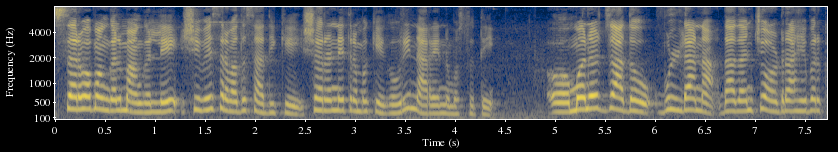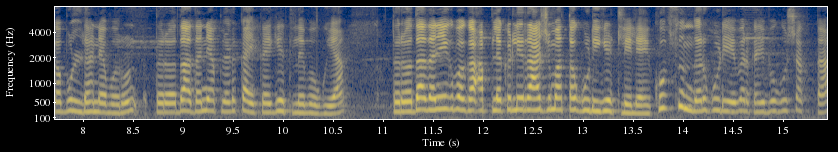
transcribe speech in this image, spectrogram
सर्व मंगल मांगल्ये शिवे सर्वाद साधिके शरण्ये त्र्यंबके गौरी नारायण नमस्तुते. मनोज जाधव बुलढाणा दादांची ऑर्डर आहे बरं का बुलढाण्यावरून. तर दादाने आपल्याकडे काय काय घेतलंय बघूया. तर दादाने एक बघा आपल्याकडली राजमाता गुढी घेतलेली आहे. खूप सुंदर गुढी आहे बरं का ही बघू शकता.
